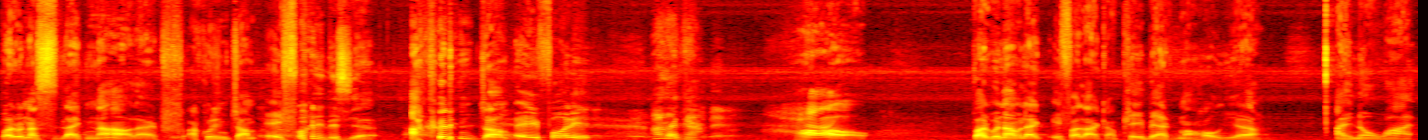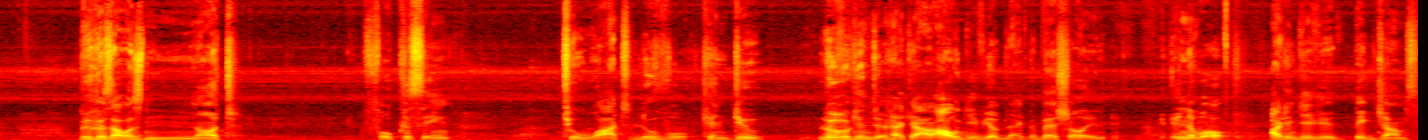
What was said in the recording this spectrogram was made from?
But when I like now, like I couldn't jump 840 this year. I couldn't jump 840. I was like, how? But when I'm like, if I like, I play back my whole year, I know why. Because I was not focusing to what Luvo can do. Luvo can do like I'll, I'll give you like the best show in in the world. I can give you big jumps.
